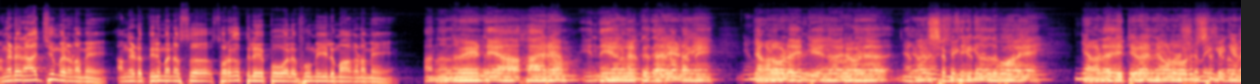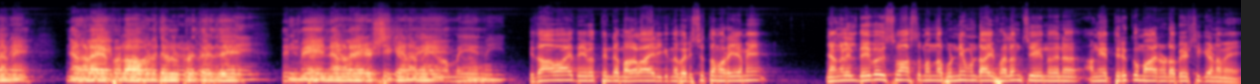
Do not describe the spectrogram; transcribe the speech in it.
അങ്ങയുടെ രാജ്യം വരണമേ അങ്ങയുടെ തിരുമനസ് സ്വർഗത്തിലെ പോലെ ഭൂമിയിലുമാകണമേ. അന്നു വേണ്ട ആഹാരം ഇന്ന് ഞങ്ങൾക്ക് തരണമേ. ഞങ്ങളോട് തെറ്റിയുന്നവരോട് ഞങ്ങൾ ക്ഷമിക്കുന്നത് പോലെ ഞങ്ങളുടെ തെറ്റുകൾ ഞങ്ങളോട് ക്ഷമിക്കണമേ. ഞങ്ങളെ പ്രലോഭനത്തിൽ ഉൾപ്പെടുത്തരുതേ. തിന്മയെ ഞങ്ങളെ രക്ഷിക്കണമേ. അമ്മേൻ പിതാവായ ദൈവത്തിന്റെ മകളായിരിക്കുന്ന പരിശുദ്ധ മറിയമേ ഞങ്ങളിൽ ദൈവവിശ്വാസം എന്ന പുണ്യമുണ്ടായി ഫലം ചെയ്യുന്നതിന് അങ്ങേ തിരുക്കുമാരനോട് അപേക്ഷിക്കണമേ.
